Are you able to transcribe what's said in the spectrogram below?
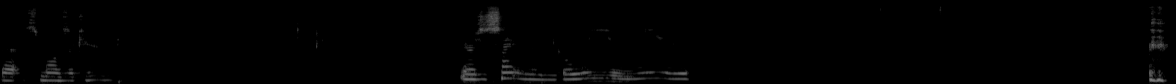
That as small as I can. There's a siren. Go wee wee.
